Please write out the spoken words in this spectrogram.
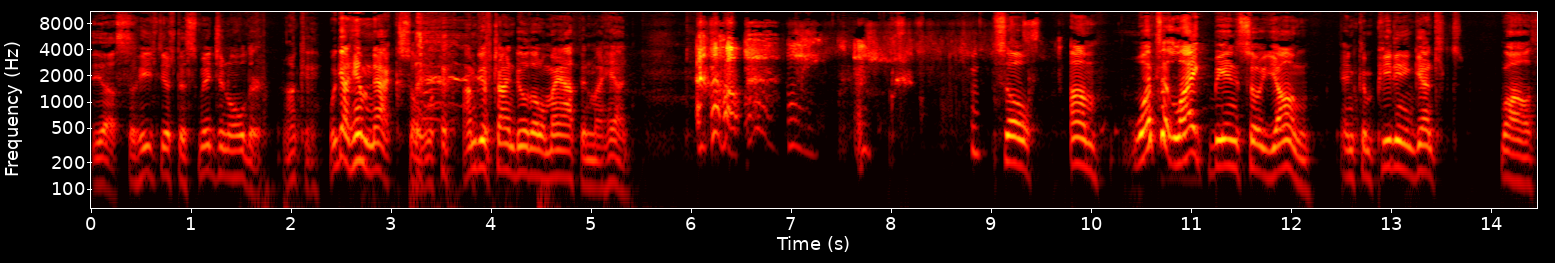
Yes. So he's just a smidgen older. Okay, we got him next. So I'm just trying to do a little math in my head. So, um, what's it like being so young and competing against? Well,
